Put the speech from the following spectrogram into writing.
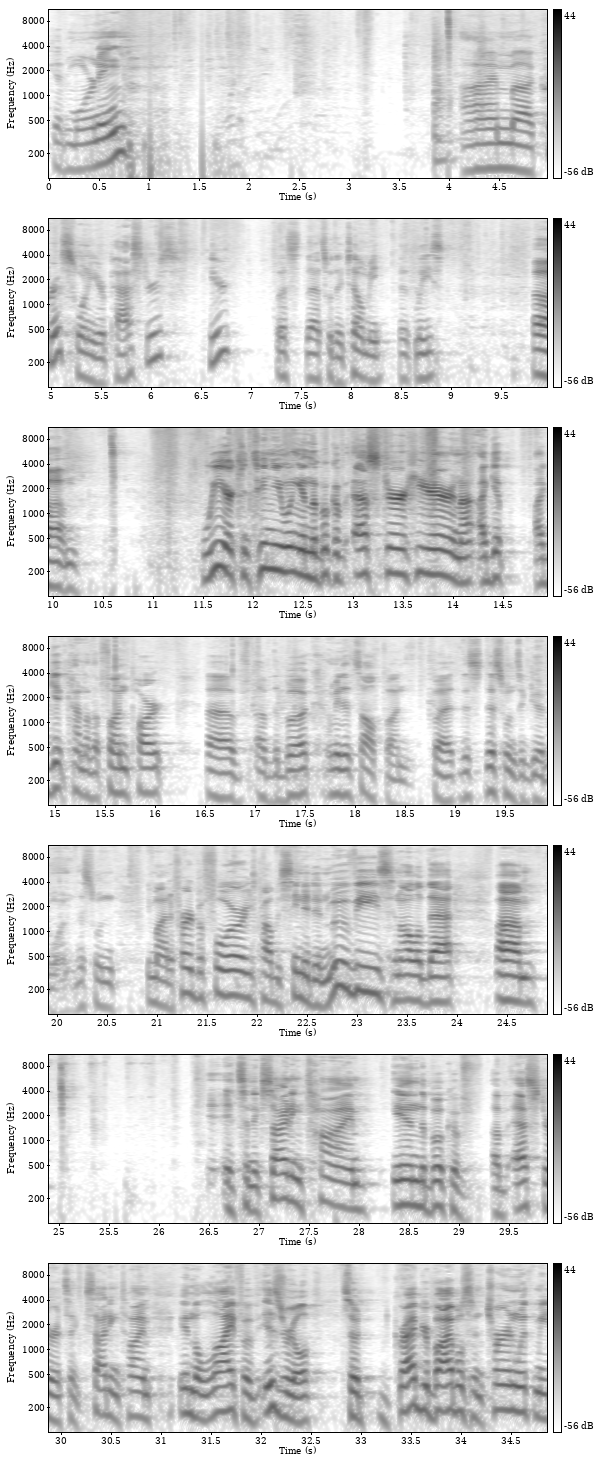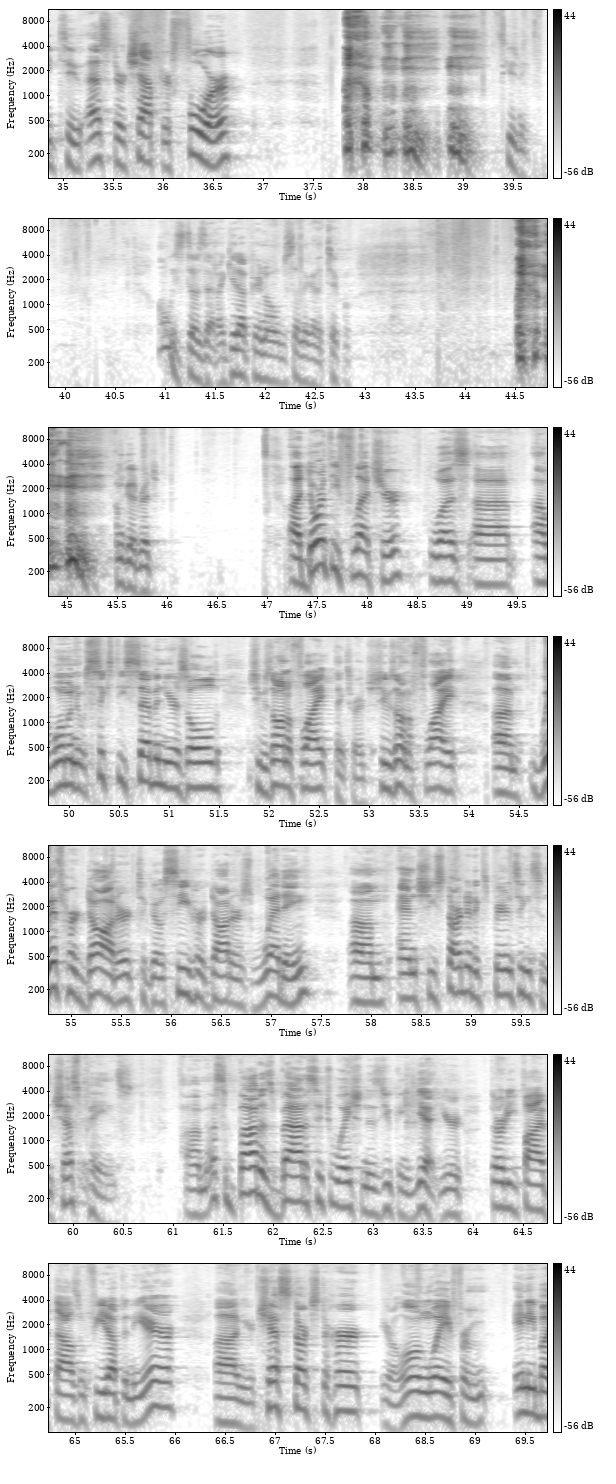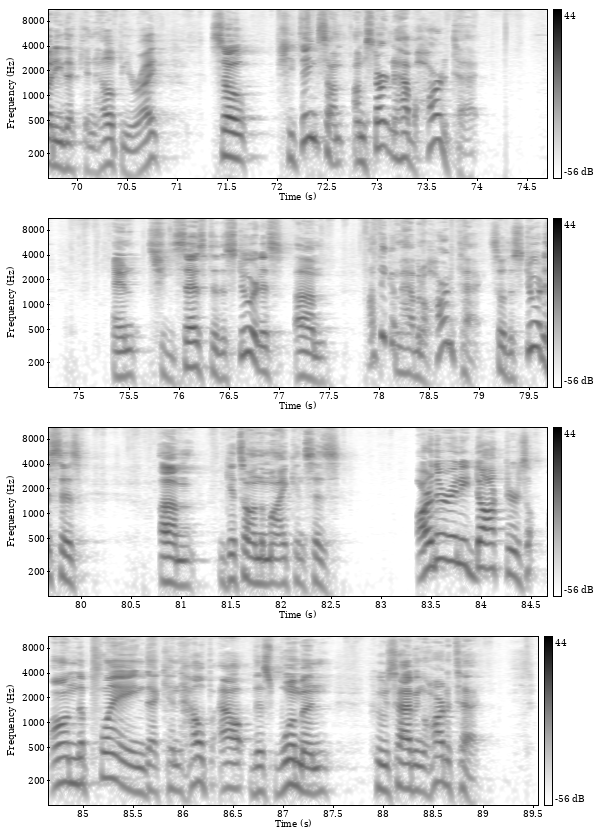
Good morning. I'm uh, Chris, one of your pastors here. That's, that's what they tell me, at least. Um, we are continuing in the book of Esther here, and I, I, get, I get kind of the fun part of, of the book. I mean, it's all fun, but this, this one's a good one. This one you might have heard before. You've probably seen it in movies and all of that. Um, it's an exciting time in the book of, of Esther. It's an exciting time in the life of Israel. So grab your Bibles and turn with me to Esther chapter 4. Excuse me. Always does that. I get up here and all of a sudden I got a tickle. I'm good, Rich. Uh, Dorothy Fletcher was uh, a woman who was 67 years old. She was on a flight. Thanks, Rich. She was on a flight um, with her daughter to go see her daughter's wedding, um, and she started experiencing some chest pains. Um, that's about as bad a situation as you can get. You're 35,000 feet up in the air, uh, your chest starts to hurt, you're a long way from anybody that can help you, right? So she thinks I'm, I'm starting to have a heart attack. And she says to the stewardess, um, I think I'm having a heart attack. So the stewardess says, um, gets on the mic and says, are there any doctors on the plane that can help out this woman who's having a heart attack?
